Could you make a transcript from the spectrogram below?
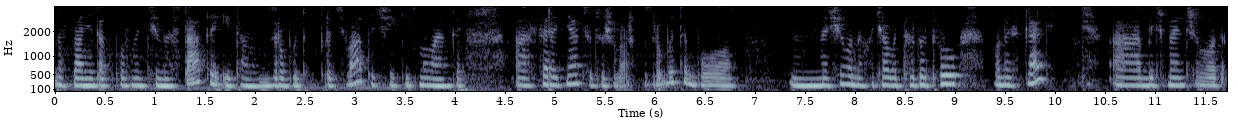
Ну, в плані так повноцінно стати і там зробити, попрацювати чи якісь моменти. А серед дня це дуже важко зробити, бо вночі вони хоча б ту вони сплять більш-менш. От,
